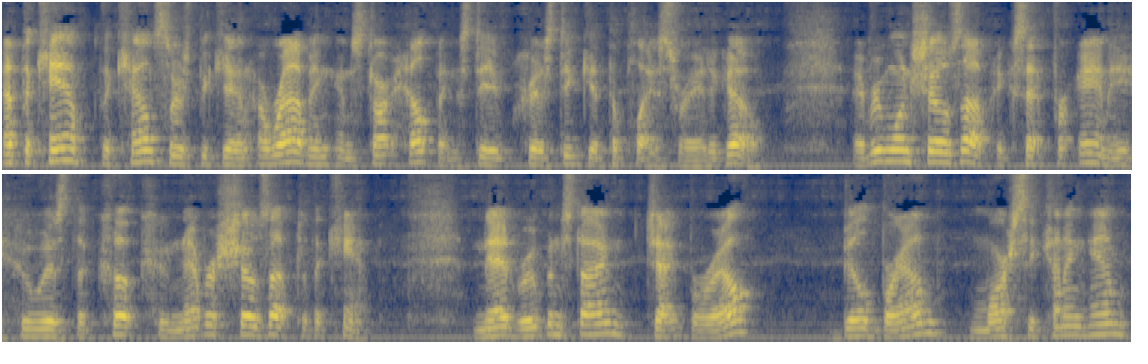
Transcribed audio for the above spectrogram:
At the camp, the counselors begin arriving and start helping Steve Christy get the place ready to go. Everyone shows up except for Annie, who is the cook who never shows up to the camp. Ned Rubenstein, Jack Burrell, Bill Brown, Marcy Cunningham,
